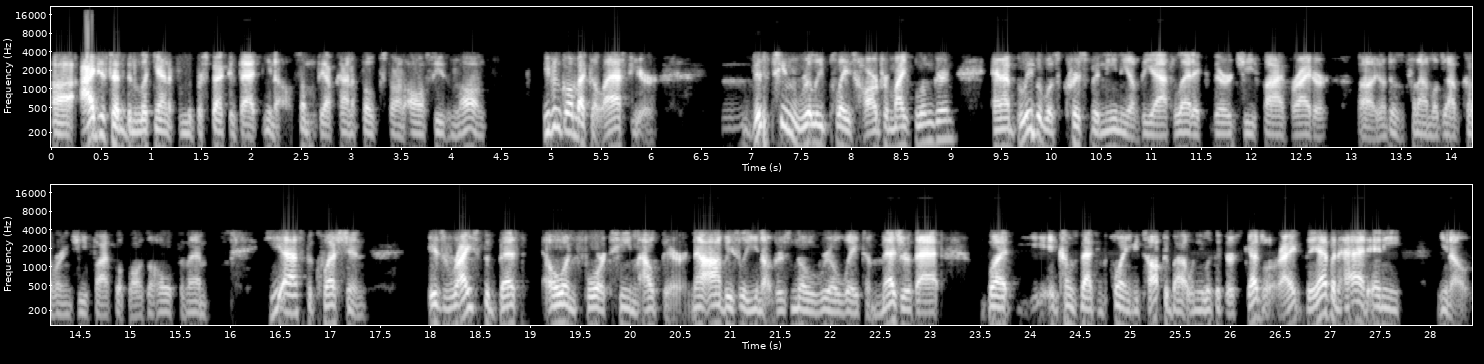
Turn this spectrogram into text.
Uh, I just had been looking at it from the perspective that, you know, something I've kind of focused on all season long. Even going back to last year, this team really plays hard for Mike Bloomgren. And I believe it was Chris Vannini of The Athletic, their G5 writer, uh, you know, does a phenomenal job covering G5 football as a whole for them. He asked the question, is Rice the best 0 and 4 team out there? Now, obviously, you know, there's no real way to measure that, but it comes back to the point you talked about when you look at their schedule, right? They haven't had any, you know,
